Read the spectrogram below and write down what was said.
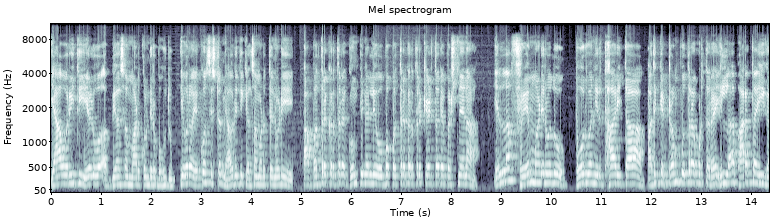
ಯಾವ ರೀತಿ ಹೇಳುವ ಅಭ್ಯಾಸ ಮಾಡ್ಕೊಂಡಿರಬಹುದು? ಇವರ ಎಕೋಸಿಸ್ಟಮ್ ಯಾವ ರೀತಿ ಕೆಲಸ ಮಾಡುತ್ತೆ ನೋಡಿ. ಆ ಪತ್ರಕರ್ತರ ಗುಂಪಿನಲ್ಲಿ ಒಬ್ಬ ಪತ್ರಕರ್ತರ ಕೇಳ್ತಾರೆ ಪ್ರಶ್ನೆನ. ಎಲ್ಲ ಫ್ರೇಮ್ ಮಾಡಿರೋದು ಪೂರ್ವ ನಿರ್ಧಾರಿತ ಅದಕ್ಕೆ ಟ್ರಂಪ್ ಉತ್ತರ ಕೊಡ್ತಾರೆ, ಇಲ್ಲ, ಭಾರತ ಈಗ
